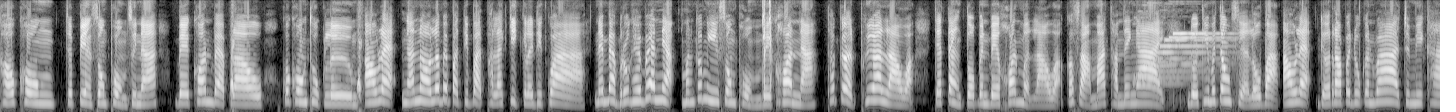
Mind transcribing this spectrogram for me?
เขาคงจะเปลี่ยนทรงผมสินะ เบคอนแบบเราก็คงถูกลืม เอาแหละ งั้นเราเริ่มไปปฏิบัติภารกิจกันเลยดีกว่า ในแบบรุกเฮเว่นเนี่ยมันก็มีทรงผมเบคอนนะ ถ้าเกิดเพื่อนเราอะ จะแต่งตัวเป็นเบคอนเหมือนเราอะ ก็สามารถทำได้ง่าย โดยที่ไม่ต้องเสียโลบักเอาแหละ เดี๋ยวเราไปดูกันว่าจะมีใคร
